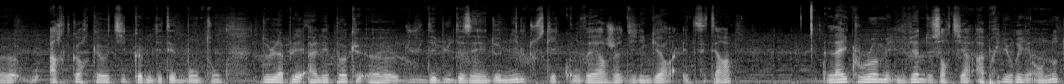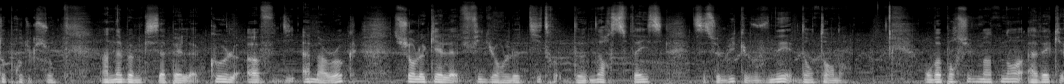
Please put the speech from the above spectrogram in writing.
euh, ou hardcore chaotique comme il était de bon ton de l'appeler à l'époque euh, du début des années 2000, tout ce qui est Converge, Dillinger, etc. Like Rome, ils viennent de sortir a priori en autoproduction un album qui s'appelle Call of the Amarok, sur lequel figure le titre de North Face, c'est celui que vous venez d'entendre. On va poursuivre maintenant avec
